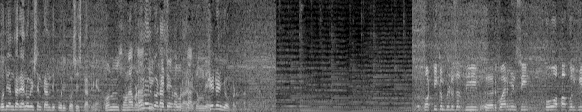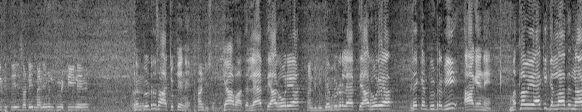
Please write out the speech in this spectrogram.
ਉਹਦੇ ਅੰਦਰ ਰੈਨੋਵੇਸ਼ਨ ਕਰਨ ਦੀ ਪੂਰੀ ਕੋਸ਼ਿਸ਼ ਕਰ ਰਹੇ ਹਾਂ। ਉਹਨੂੰ ਵੀ ਸੋਹਣਾ ਬਣਾ ਕੇ ਬੜਾ ਖੇਡਣ ਸੋਹਣਾ ਯੋਗ ਬਣਾ ਕੇ ਦੂੰਗੇ ਖੇਡਣ ਯੋਗ ਬਣਾ ਦਾਂਗੇ 40 ਕੰਪਿਊਟਰਸ ਦੀ ਰਿਕੁਆਇਰਮੈਂਟ ਸੀ ਉਹ ਆਪਾਂ ਫੁੱਲਫਿਲ ਕੀਤੀ ਹੈ ਜੀ। ਸਾਡੀ ਮੈਨੇਜਮੈਂਟ ਕਮੇਟੀ ਨੇ ਕੰਪਿਊਟਰਸ ਆ ਚੁੱਕੇ ਨੇ। ਹਾਂਜੀ ਸਰ ਕੀ ਬਾਤ ਹੈ ਲੈਬ ਤਿਆਰ ਹੋ ਰਿਹਾ। ਹਾਂਜੀ, ਬਿਲਕੁਲ ਕੰਪਿਊਟਰ ਲੈਬ ਤਿਆਰ ਹੋ ਰਿਹਾ ਤੇ ਕੰਪਿਊਟਰ ਵੀ ਆ ਗਏ ਨੇ। ਮਤਲਬ ਇਹ ਹੈ ਕਿ ਗੱਲਾਂ ਨਾ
